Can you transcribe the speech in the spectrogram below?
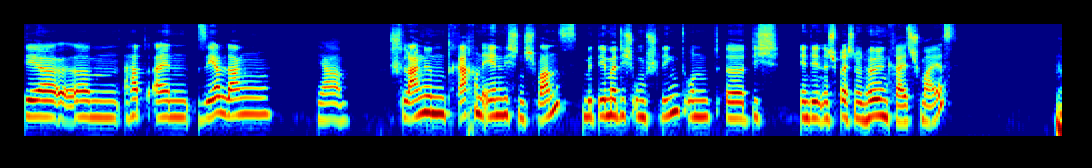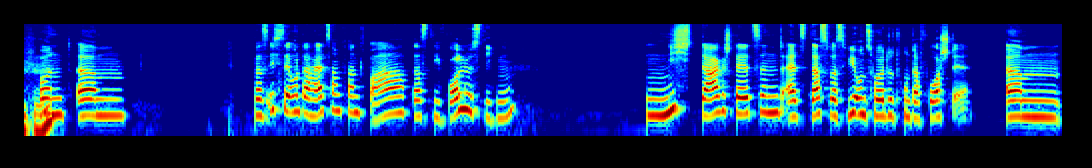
Der ähm, hat einen sehr langen, ja, Schlangen-Drachenähnlichen Schwanz, mit dem er dich umschlingt und äh, dich in den entsprechenden Höllenkreis schmeißt. Mhm. Und ähm, was ich sehr unterhaltsam fand, war, dass die Wollüstigen nicht dargestellt sind als das, was wir uns heute drunter vorstellen. Ähm,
